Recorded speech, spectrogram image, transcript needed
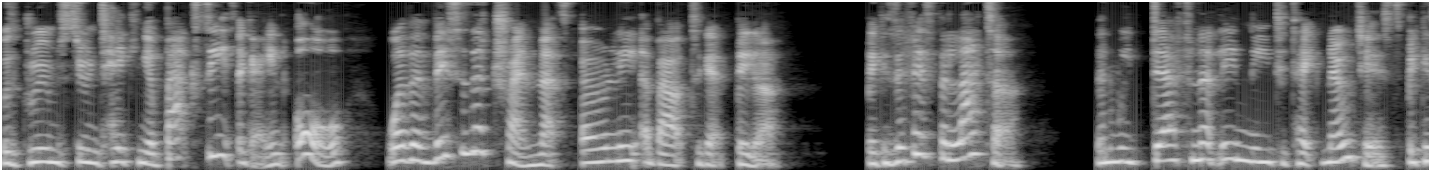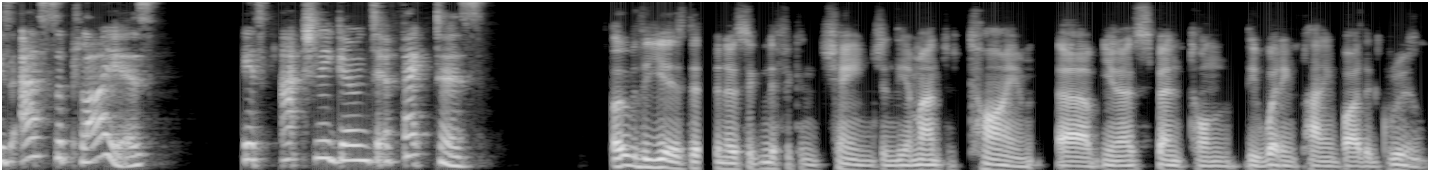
with grooms soon taking a back seat again, or whether this is a trend that's only about to get bigger. Because if it's the latter, then we definitely need to take notice because as suppliers, it's actually going to affect us. Over the years, there's been a significant change in the amount of time, uh, you know, spent on the wedding planning by the groom.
